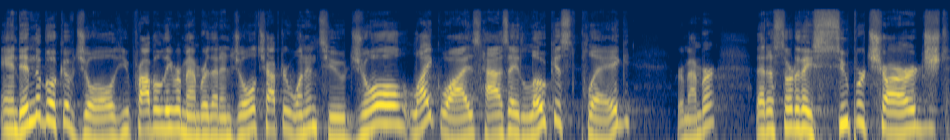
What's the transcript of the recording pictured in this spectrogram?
And in the book of Joel, you probably remember that in Joel chapter 1 and 2, Joel likewise has a locust plague, remember? That is sort of a supercharged,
